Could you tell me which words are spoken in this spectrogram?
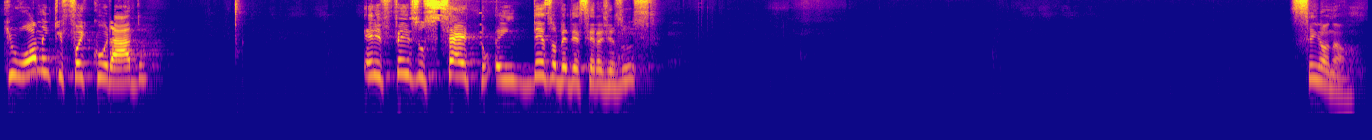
que o homem que foi curado, ele fez o certo em desobedecer a Jesus? Sim ou não?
